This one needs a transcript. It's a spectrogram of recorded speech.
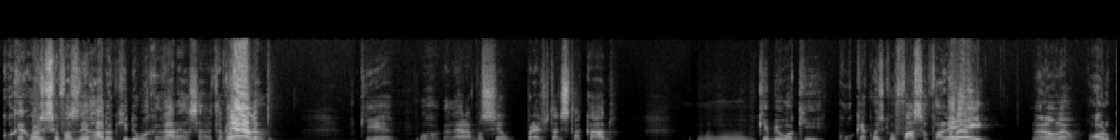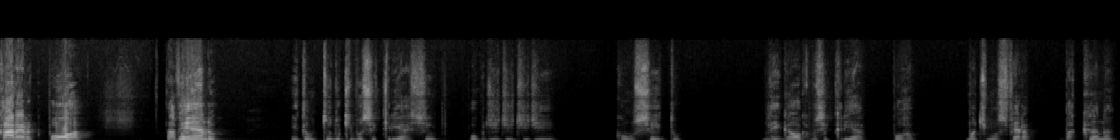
Qualquer coisa que você faça de errado aqui, deu uma cagada, ela sabe, tá vendo? Porque, porra, galera, você, o prédio tá destacado. O, o QBU aqui, qualquer coisa que eu faça, falei? Não é não, Léo? Olha, o cara era, porra, tá vendo? Então, tudo que você cria, assim, um pouco de, de, de- de conceito legal, que você cria, porra, uma atmosfera bacana,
